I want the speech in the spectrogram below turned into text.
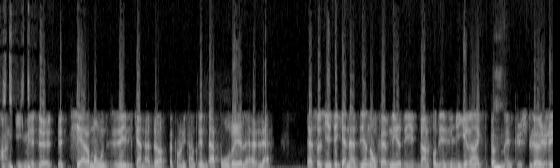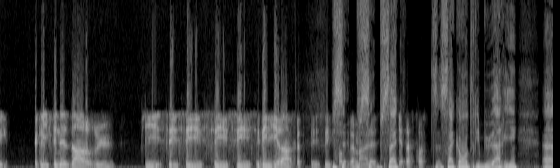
en guillemets de, de tiers mondiser le Canada. En fait, on est en train d'appauvrir la, la la société canadienne. On fait venir, des, dans le fond, des immigrants qui peuvent mm. même plus se loger. Fait que là, ils finissent dans la rue. Puis c'est délirant, en fait. C'est vraiment ça, une catastrophe. Ça contribue à rien. Euh,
